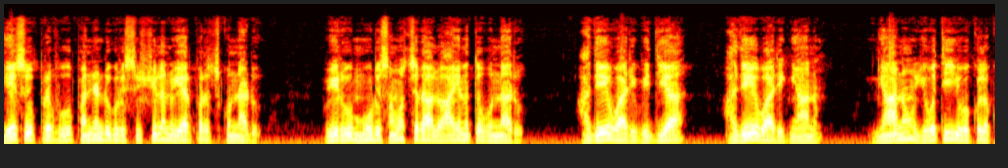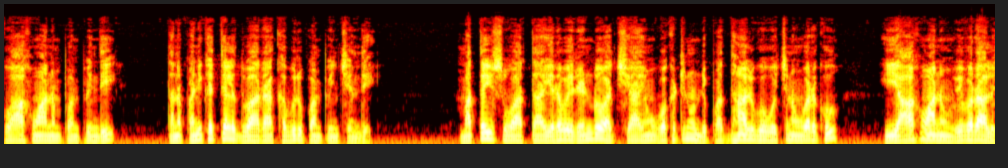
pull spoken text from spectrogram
యేసు ప్రభు పన్నెండుగురు శిష్యులను ఏర్పరచుకున్నాడు. వీరు మూడు సంవత్సరాలు ఆయనతో ఉన్నారు. అదే వారి విద్య అదే వారి జ్ఞానం. జ్ఞానం యువతీ యువకులకు ఆహ్వానం పంపింది తన పనికత్తెల ద్వారా కబురు పంపించింది. మత్తయుసు వార్త ఇరవై రెండో అధ్యాయం ఒకటి నుండి పద్నాలుగో వచనం వరకు ఈ ఆహ్వానం వివరాలు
